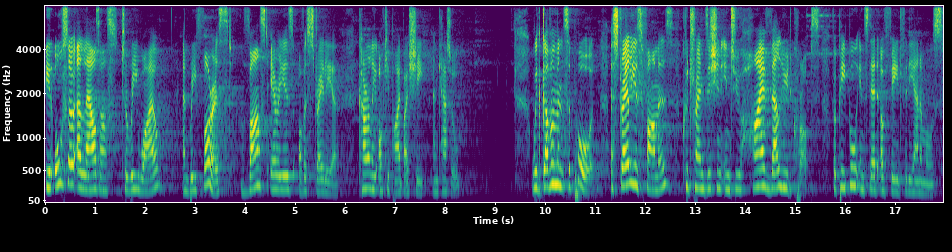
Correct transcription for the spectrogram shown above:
It also allows us to rewild and reforest vast areas of Australia currently occupied by sheep and cattle. With government support, Australia's farmers could transition into high valued crops for people instead of feed for the animals.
